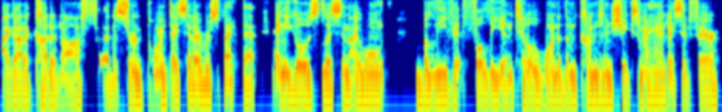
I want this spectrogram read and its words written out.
i got to cut it off at a certain point. I said i respect that. And he goes listen i won't believe it fully until one of them comes and shakes my hand. I said fair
